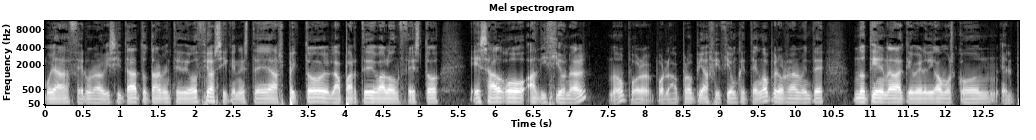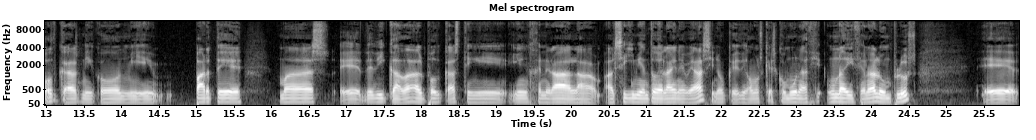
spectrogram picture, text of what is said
voy a hacer una visita totalmente de ocio, así que en este aspecto la parte de baloncesto es algo adicional, ¿no? Por, por la propia afición que tengo, pero realmente no tiene nada que ver, digamos, con el podcast ni con mi parte más eh, dedicada al podcasting y, y en general a- al seguimiento de la NBA, sino que digamos que es como una, un adicional, un plus. Eh,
